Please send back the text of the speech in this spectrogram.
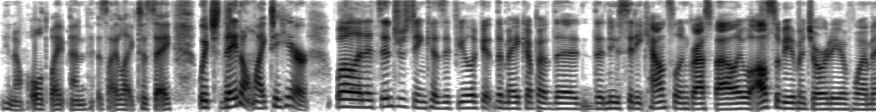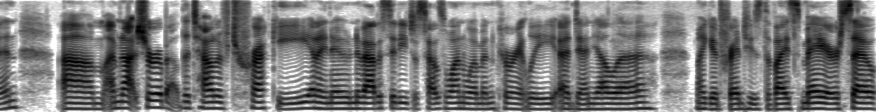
you know, old white men, as I like to say, which they don't like to hear. Well, and it's interesting because if you look at the makeup of the the new city council in Grass Valley, will also be a majority of women. Um, I'm not sure about the town of Truckee, and I know Nevada City just has one woman currently, uh, Daniela, my good friend, who's the vice mayor. So,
